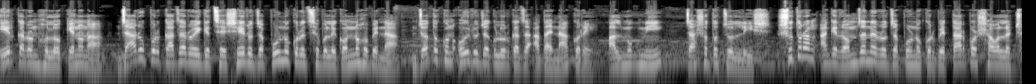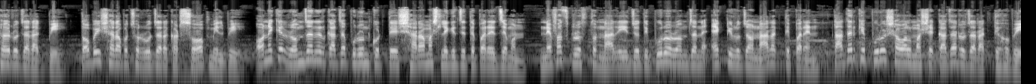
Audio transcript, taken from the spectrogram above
এর কারণ হলো কেননা, যার উপর কাজা রয়ে গেছে, সে রোজা পূর্ণ করেছে বলে গণ্য হবে না, যতক্ষণ ওই রোজাগুলোর কাজা আদায় না করে। আলমুগনি চারশত চল্লিশ। সুতরাং আগে রমজানের রোজা পূর্ণ করবে তারপর সাওয়ালের ছয় রোজা রাখবে। তবেই সারা বছর রোজা রাখার সব মিলবে। অনেকের রমজানের কাজা পূরণ করতে সারা মাস লেগে যেতে পারে, যেমন নেফাজগ্রস্ত নারী যদি পুরো রমজানে একটি রোজাও না রাখতে পারেন, তাদেরকে পুরো শাওয়াল মাসে কাজা রোজা রাখতে হবে।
